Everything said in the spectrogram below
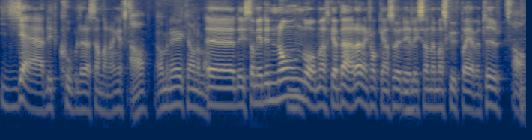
jävligt cool i det här sammanhanget. Ja, ja, men det kan jag hålla med. Eh, det är som är det någon gång man ska bära den klockan så är det liksom när man ska ut på äventyr. Ja.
